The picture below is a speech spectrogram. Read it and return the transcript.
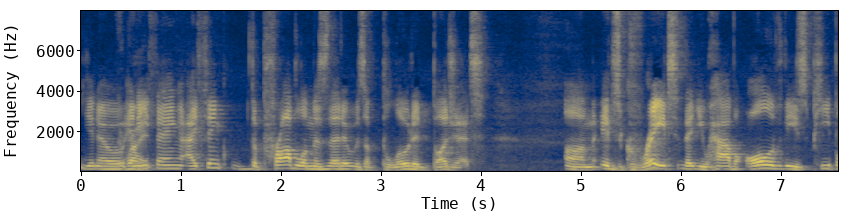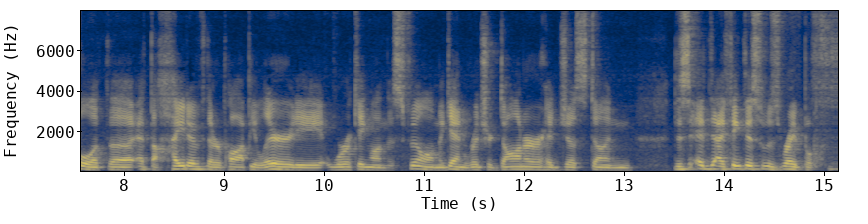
you know Right. anything i think the problem is that it was a bloated budget um, it's great that you have all of these people at the at the height of their popularity working on this film. Again, Richard Donner had just done this. I think this was right before.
